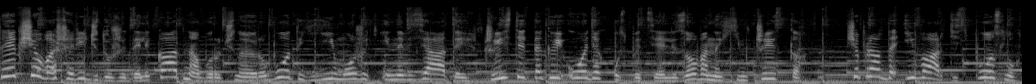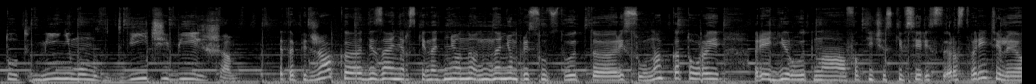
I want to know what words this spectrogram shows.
Та якщо ваша річ дуже делікатна або ручної роботи, її можуть і не взяти. Чистять такий одяг у спеціалізованих хімчистках. Щоправда, і вартість послуг тут мінімум вдвічі більша. Это пиджак э, дизайнерский, на нем, на нем присутствует э, рисунок, который реагирует на фактически все рис- растворители,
